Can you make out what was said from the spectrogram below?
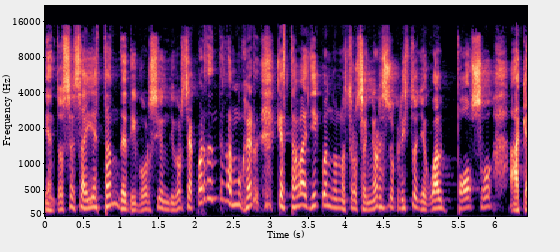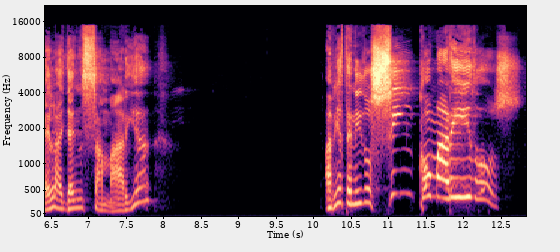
Y entonces ahí están de divorcio en divorcio. ¿Se acuerdan de la mujer que estaba allí cuando nuestro Señor Jesucristo llegó al pozo, aquel allá en Samaria? Había tenido cinco maridos,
